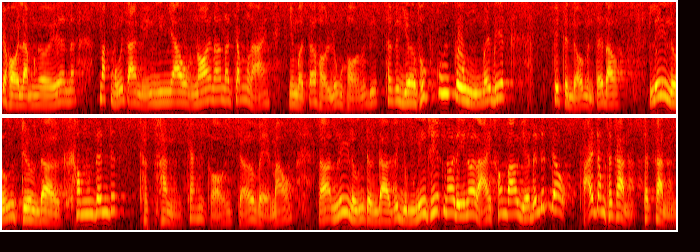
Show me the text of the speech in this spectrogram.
Cho hồi làm người đó, nó mắt mũi tai miệng như nhau, nói nó nó chống lại. Nhưng mà tới hồi luân hồi mới biết, tới cái giờ phút cuối cùng mới biết cái trình độ mình tới đâu lý luận trường đời không đến đích thực hành căn cội trở về máu. Đó, lý luận trường đời cứ dùng lý thuyết nói đi nói lại, không bao giờ đến đích đâu. Phải trong thực hành thực hành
